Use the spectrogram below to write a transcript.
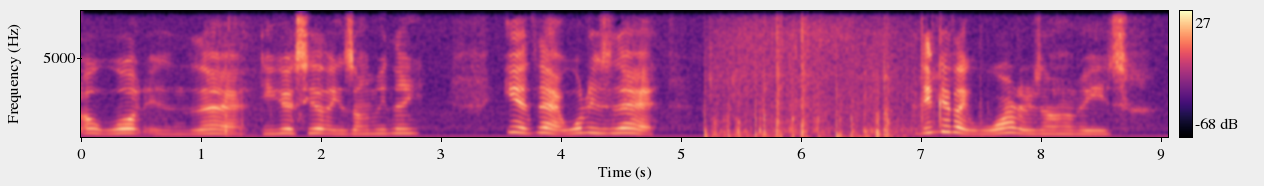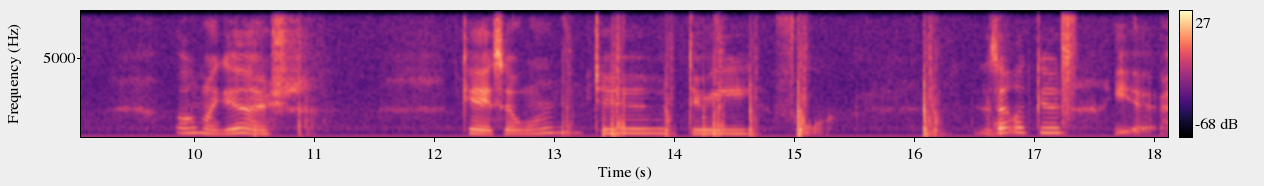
Oh, what is that? Do you guys see that, like, zombie thing? Yeah, that. What is that? I think they're, like, water zombies. Oh, my gosh. Okay, so one, two, three, four. does that look good? Yeah.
